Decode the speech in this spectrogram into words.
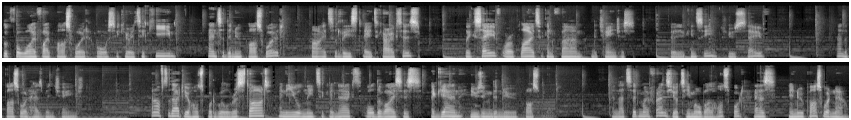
look for Wi-Fi password or security key enter the new password uh, it's at least 8 characters click save or apply to confirm the changes. So you can see choose save and the password has been changed and after that your hotspot will restart and you'll need to connect all devices again using the new password. And that's it my friends, your T-Mobile hotspot has a new password now.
